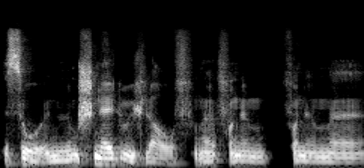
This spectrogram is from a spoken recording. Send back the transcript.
ist so in einem Schnelldurchlauf ne, von einem, von einem äh,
